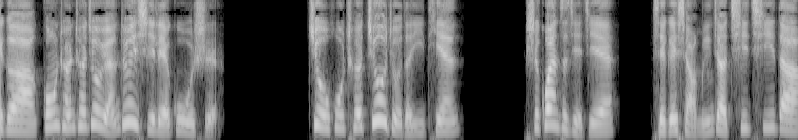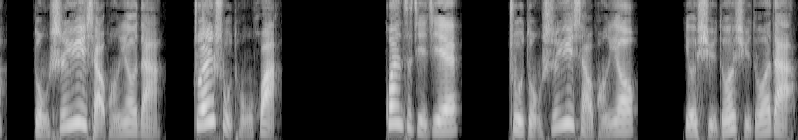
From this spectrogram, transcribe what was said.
这个工程车救援队系列故事《救护车舅舅的一天》，是罐子姐姐写给小名叫七七的董诗玉小朋友的专属童话。罐子姐姐祝董诗玉小朋友有许多许多的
